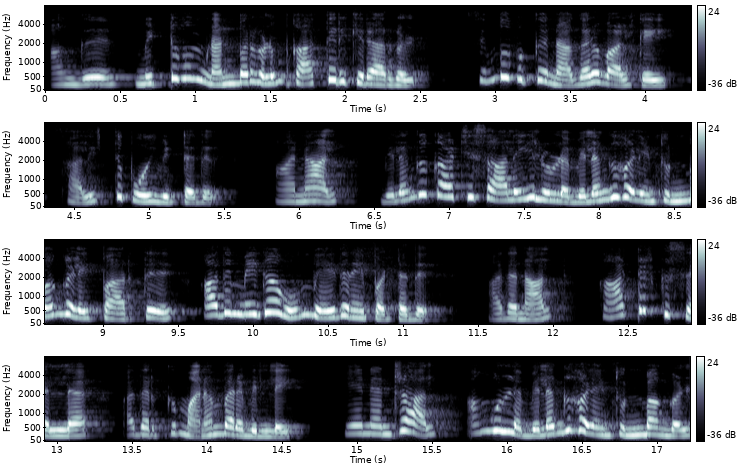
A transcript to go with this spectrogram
அங்கு மிட்டுவும் நண்பர்களும் காத்திருக்கிறார்கள். சிம்புவுக்கு நகர வாழ்க்கை சலித்து போய்விட்டது. ஆனால் விலங்கு காட்சி சாலையில் உள்ள விலங்குகளின் துன்பங்களை பார்த்து அது மிகவும் வேதனைப்பட்டது. அதனால் காட்டிற்கு செல்ல அதற்கு மனம் வரவில்லை. ஏனென்றால் அங்குள்ள விலங்குகளின் துன்பங்கள்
